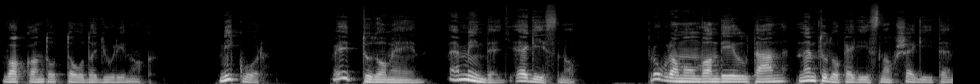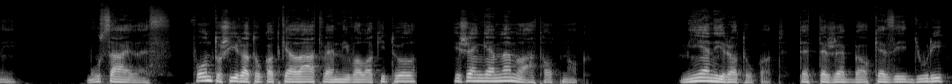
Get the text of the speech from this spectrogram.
Vakkantotta oda Gyurinak. Mikor? Mit tudom én? Nem mindegy, egész nap. Programon van délután, nem tudok egész nap segíteni. Muszáj lesz. Fontos iratokat kell átvenni valakitől, és engem nem láthatnak. Milyen iratokat? tette zsebbe a kezét Gyuri,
